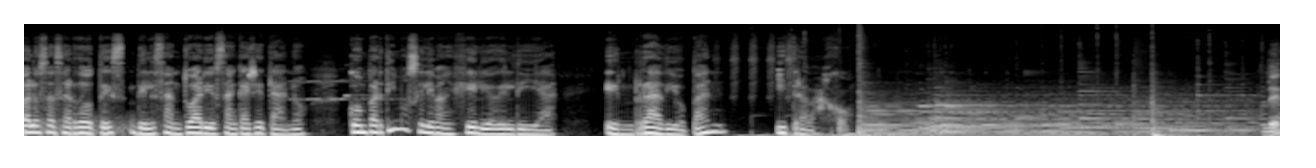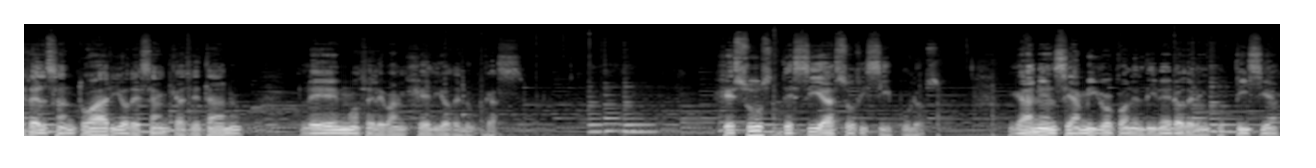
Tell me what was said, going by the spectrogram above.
a los sacerdotes del santuario San Cayetano, compartimos el Evangelio del Día en Radio Pan y Trabajo. Desde el santuario de San Cayetano leemos el Evangelio de Lucas. Jesús decía a sus discípulos, Gánense amigo con el dinero de la injusticia,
